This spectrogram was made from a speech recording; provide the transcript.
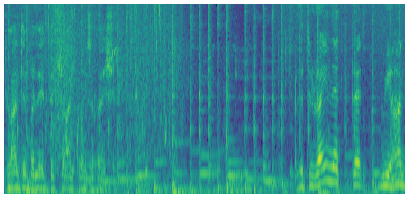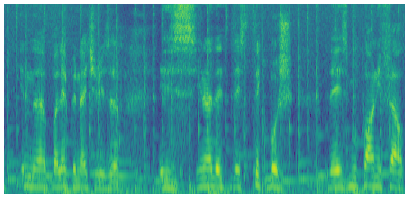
to hunt a Balepye tribe conservation. The terrain that, that we hunt in the Balepye Nature Reserve is, you know, there's, there's thick bush, there's Mopani veld,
